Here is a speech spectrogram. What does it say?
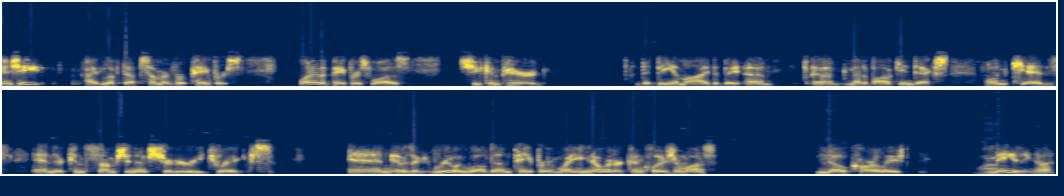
And she, I looked up some of her papers. One of the papers was she compared the BMI, the um, uh, metabolic index, on kids and their consumption of sugary drinks. And it was a really well done paper. And when, you know what her conclusion was? No correlation. Wow. Amazing, huh?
